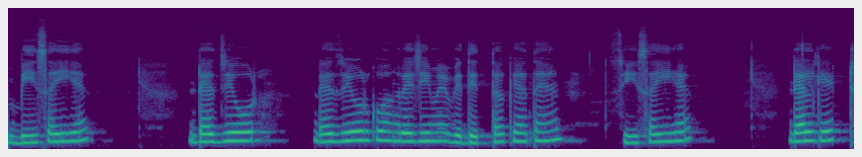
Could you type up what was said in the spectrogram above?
बी सही है। डेज्योर डेज्योर को अंग्रेज़ी में विदिता कहते हैं। सी सही है। डेलगेट,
